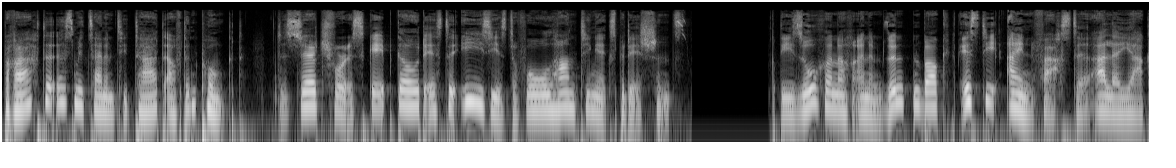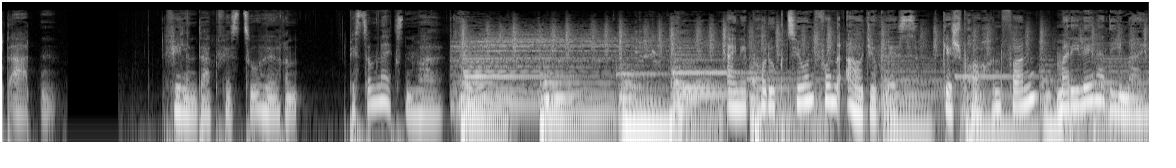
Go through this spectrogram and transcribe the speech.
brachte es mit seinem Zitat auf den Punkt. The search for a scapegoat is the easiest of all hunting expeditions. Die Suche nach einem Sündenbock ist die einfachste aller Jagdarten. Vielen Dank fürs Zuhören. Bis zum nächsten Mal. Eine Produktion von Audiobliss, gesprochen von Marilena Diemey.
